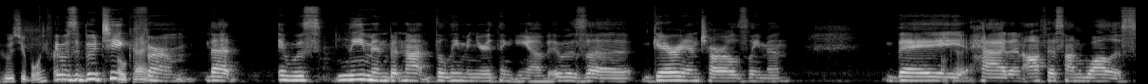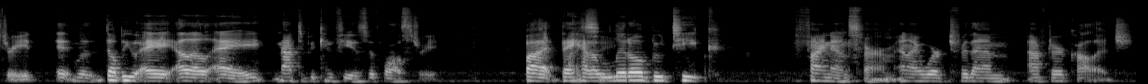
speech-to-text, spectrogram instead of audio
Who's your boyfriend? It was a boutique Okay. firm that it was Lehman, but not the Lehman you're thinking of. It was uh, Gary and Charles Lehman. They Okay. had an office on Wallace Street. It was W A L L A, not to be confused with Wall Street. But they I had a little boutique finance firm, and I worked for them after college.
